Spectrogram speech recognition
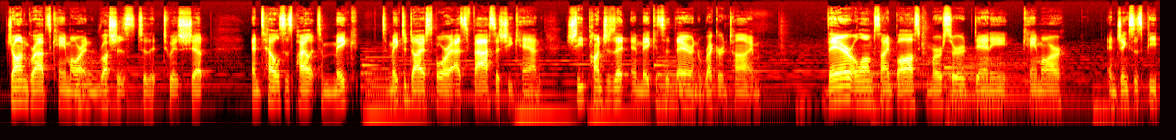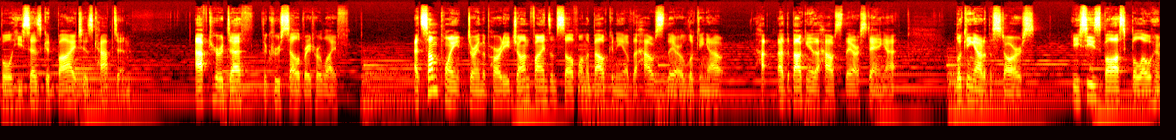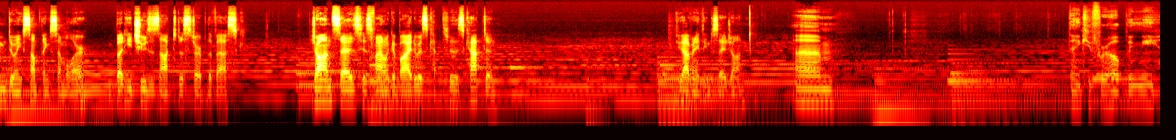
John grabs Kamar and rushes to, the, to his ship and tells his pilot to make to make to Diaspora as fast as she can. She punches it and makes it there in record time. There, alongside Bosk, Mercer, Danny, Kamar, and Jinx's people, he says goodbye to his captain. After her death, the crew celebrate her life. At some point during the party, John finds himself on the balcony of the house they are looking out at the balcony of the house they are staying at, looking out at the stars. He sees Bosk below him doing something similar, but he chooses not to disturb the Vesk. John says his final goodbye to his to his captain. If you have anything to say, John. Um, thank you for helping me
